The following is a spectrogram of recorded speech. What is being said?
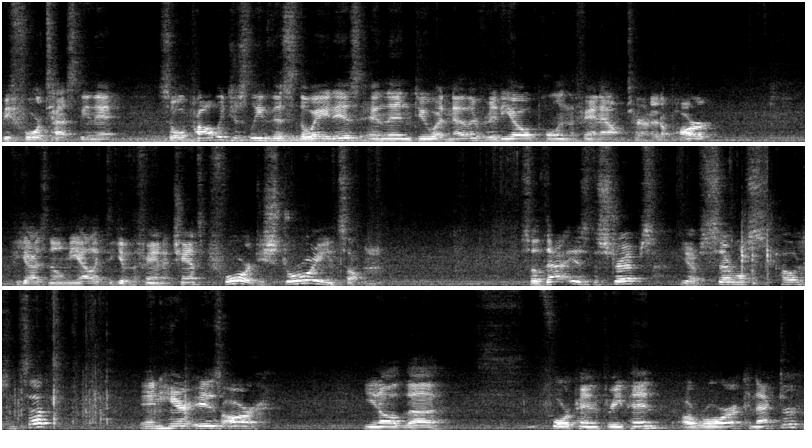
before testing it. So we'll probably just leave this the way it is and then do another video pulling the fan out and turn it apart. If you guys know me, I like to give the fan a chance before destroying something. So that is the strips. You have several colors and sets. And here is our, you know, the four pin, three pin Aurora connector,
